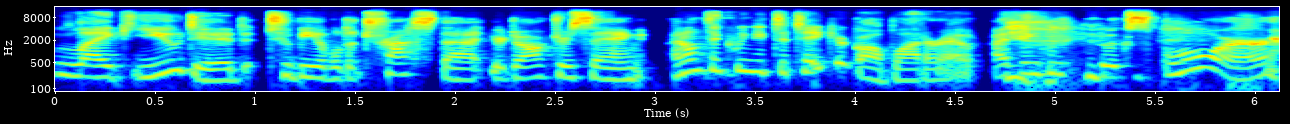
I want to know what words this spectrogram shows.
like you did to be able to trust that your doctor's saying, I don't think we need to take your gallbladder out. I think we need to explore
